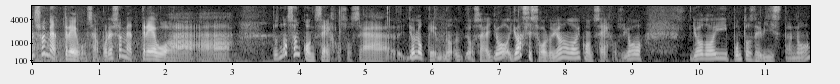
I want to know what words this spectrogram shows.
eso me atrevo, o sea, por eso me atrevo a, pues no son consejos, o sea, yo lo que, no, o sea, yo, yo asesoro, yo no doy consejos, yo, yo doy puntos de vista, ¿no?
